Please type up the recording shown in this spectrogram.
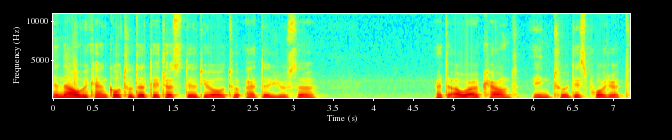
and now we can go to the data studio to add the user add our account into this project.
